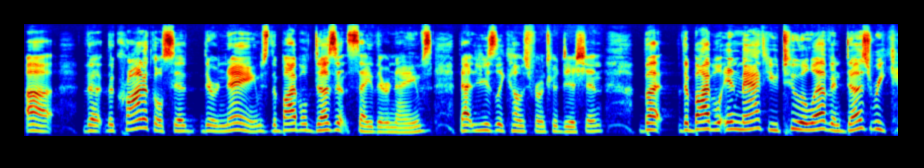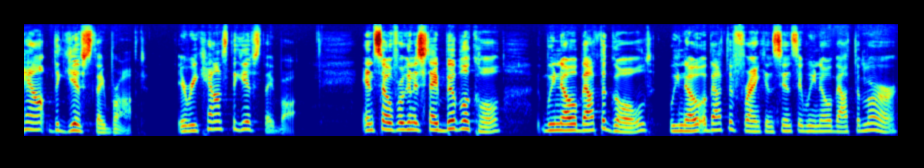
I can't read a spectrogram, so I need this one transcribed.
Uh, the, the Chronicle said their names. The Bible doesn't say their names. That usually comes from tradition. But the Bible in Matthew 2.11 does recount the gifts they brought. It recounts the gifts they brought. And so, if we're going to stay biblical, We know about the gold, we know about the frankincense, and we know about the myrrh.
